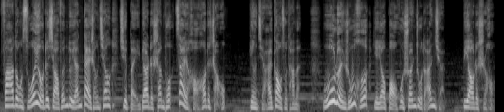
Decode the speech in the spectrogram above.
发动所有的小分队员带上枪去北边的山坡再好好的找，并且还告诉他们，无论如何也要保护栓柱的安全。必要的时候，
